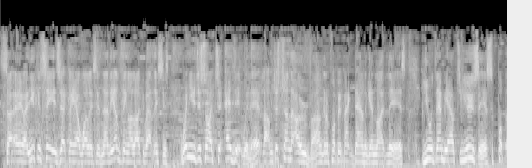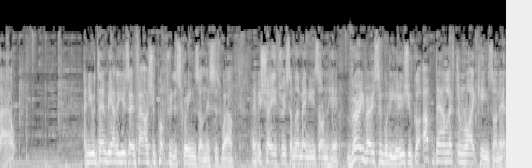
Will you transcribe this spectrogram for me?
So anyway, you can see exactly how well this is. Now, the other thing I like about this is when you decide to edit with it, like I'm just turn that over, I'm going to pop it back down again like this, you would then be able to use this, pop that out, and you would then be able to use it. In fact, I should pop through the screens on this as well. Let me show you through some of the menus on here. Very, very simple to use. You've got up, down, left and right keys on it.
